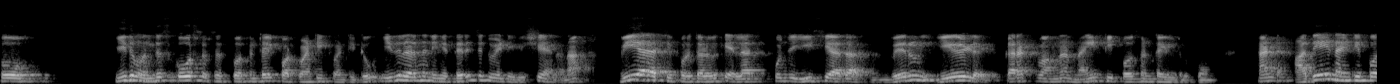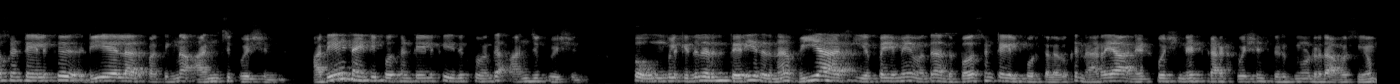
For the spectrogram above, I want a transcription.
ஸோ இது வந்து score success percentage for twenty twenty two இதுல இருந்து நீங்க தெரிஞ்சுக்க வேண்டிய விஷயம் என்னன்னா விஆர்எஸ்சி பொறுத்த அளவுக்கு எல்லாத்துக்கும் கொஞ்சம் ஈஸியா தான் இருக்கும். வெறும் ஏழு கரெக்ட் வாங்கினா நைன்டி பர்சன்டேஜ் இருக்கும். அண்ட் அதே நைன்டி பர்சன்டேஜுக்கு டிஎல்ஆர் பார்த்தீங்கன்னா அஞ்சு கொஷின் அதே நைன்டி பர்சன்டேஜுக்கு இதுக்கு வந்து அஞ்சு கொஷின் ஸோ உங்களுக்கு இதுல இருந்து தெரியறதுன்னா விஆர்சி எப்பயுமே வந்து அந்த பர்சன்டேஜ் பொறுத்த அளவுக்கு நிறைய net question net correct questions இருக்கணுன்றது அவசியம்.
